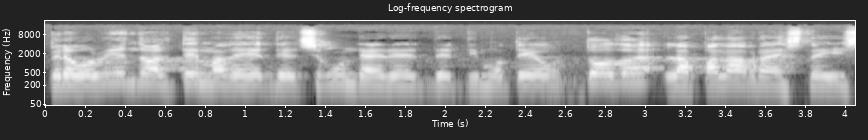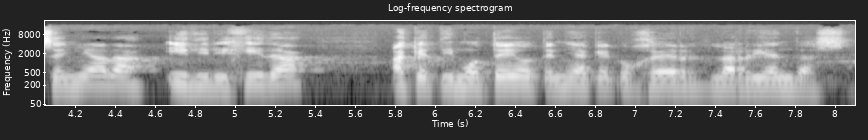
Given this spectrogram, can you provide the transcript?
Pero volviendo al tema de, de segunda de, Timoteo, toda la palabra está diseñada y dirigida a que Timoteo tenía que coger las riendas.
